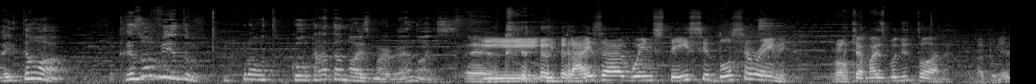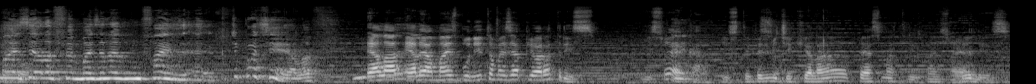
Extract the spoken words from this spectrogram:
aí então, ó, resolvido. Pronto, contrata nós, Marvel, é nós. E, e traz a Gwen Stacy do Sam Raimi. Pronto. Que é mais bonitona. É bonito. Mas ela, mas ela não faz. é, tipo assim, ela. Ela, ela é a mais bonita, mas é a pior atriz. Isso é, É. cara. Isso tem que admitir que ela é péssima atriz, mas É. beleza.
